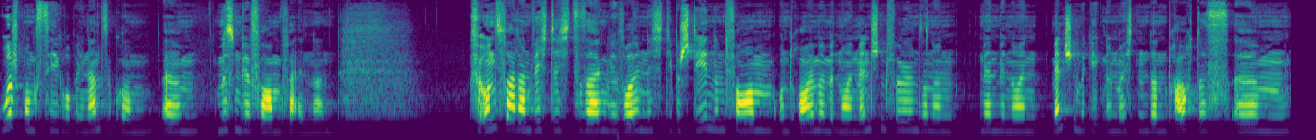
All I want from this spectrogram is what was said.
Ursprungszielgruppe hinanzukommen, ähm, müssen wir Formen verändern. Für uns war dann wichtig zu sagen, wir wollen nicht die bestehenden Formen und Räume mit neuen Menschen füllen, sondern wenn wir neuen Menschen begegnen möchten, dann braucht das ähm,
